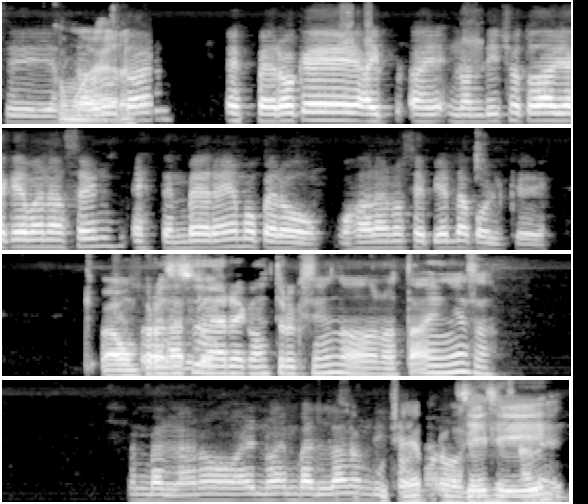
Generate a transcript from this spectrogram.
Sí, está brutal. Espero que hay, no han dicho todavía qué van a hacer, estén veremos, pero ojalá no se pierda porque. un proceso de reconstrucción no, no está en eso. En verdad no, eh, no en verdad no han dicho nada. Sí, sí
